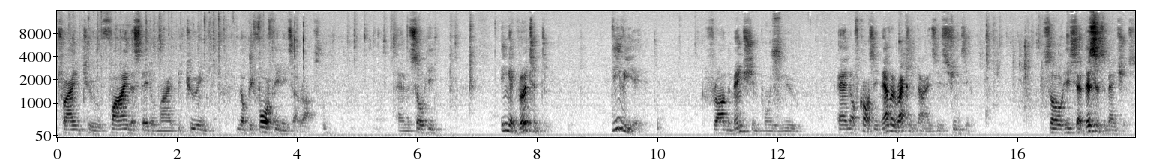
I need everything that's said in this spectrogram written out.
trying to find the state of mind between, you know, before feelings are aroused. And so he inadvertently deviated from the Mencius point of view. And of course, he never recognized his Xunzi. So he said, this is Mencius.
